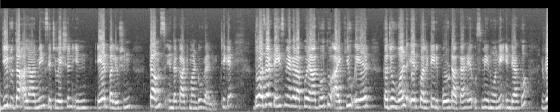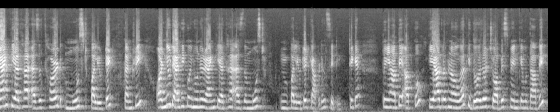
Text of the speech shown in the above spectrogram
due to the alarming situation in air pollution terms in the Kathmandu valley ठीक है? 2023 में अगर आपको याद हो तो आईक्यू एयर का जो वर्ल्ड एयर क्वालिटी रिपोर्ट आता है, उसमें इन्होंने इंडिया को रैंक किया था as a third most polluted country और न्यू डेल्ही को इन्होंने रैंक किया था as the most polluted capital city ठीक है? तो यहाँ पे आपको याद रखना होगा कि 2024 में इनके मुताबिक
